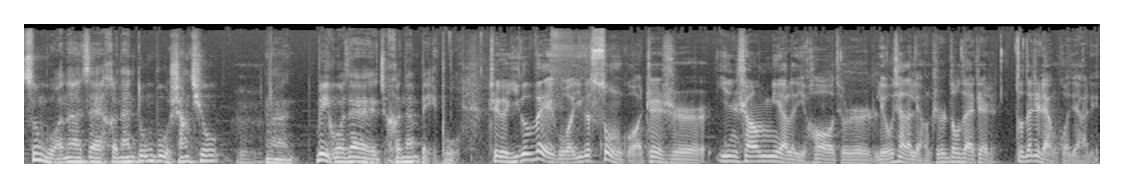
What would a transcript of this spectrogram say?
宋国呢，在河南东部商丘，嗯，魏国在河南北部。这个一个魏国，一个宋国，这是殷商灭了以后，就是留下的两支，都在这，都在这两个国家里。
